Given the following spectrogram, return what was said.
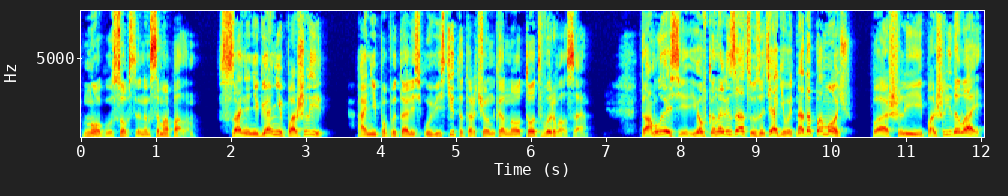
ногу собственным самопалом. «Саня, не гони, пошли!» Они попытались увести татарчонка, но тот вырвался. «Там Лесси, ее в канализацию затягивать, надо помочь!» «Пошли, пошли давай!»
